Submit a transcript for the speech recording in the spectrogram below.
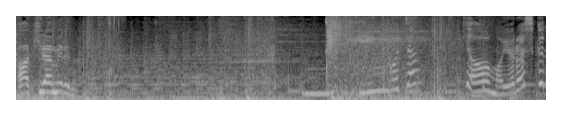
ト！諦めるな。りんごちゃん？今日もよろしくね。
